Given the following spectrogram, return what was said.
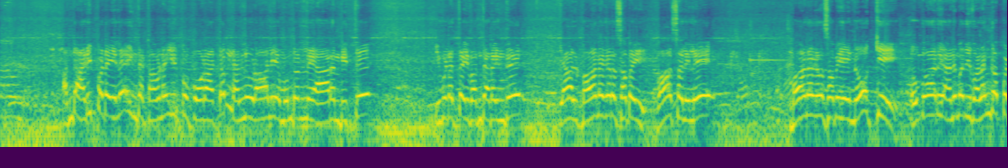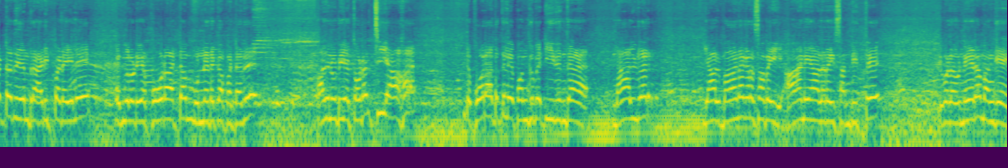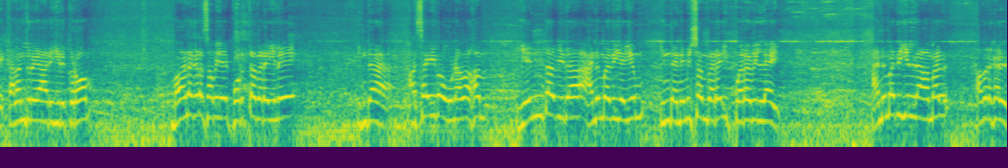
அந்த அடிப்படையில் இந்த கவனஈர்ப்பு போராட்டம் நல்லூர் ஆலய முன்றலிலே ஆரம்பித்து இவ்விடத்தை வந்தடைந்து யாழ் மாநகர சபை வாசலிலே மாநகர சபையை நோக்கி எவ்வாறு அனுமதி வழங்கப்பட்டது என்ற அடிப்படையிலே எங்களுடைய போராட்டம் முன்னெடுக்கப்பட்டது. அதனுடைய தொடர்ச்சியாக இந்த போராட்டத்திலே பங்கு பெற்றிருந்த நால்வர் யாழ் மாநகர சபை ஆணையாளரை சந்தித்து இவ்வளவு நேரம் அங்கே கலந்துரையாடி இருக்கிறோம். மாநகர சபையை பொறுத்தவரையிலே இந்த அசைவ உணவகம் எந்தவித அனுமதியையும் இந்த நிமிஷம் வரை பெறவில்லை. அனுமதி இல்லாமல் அவர்கள்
